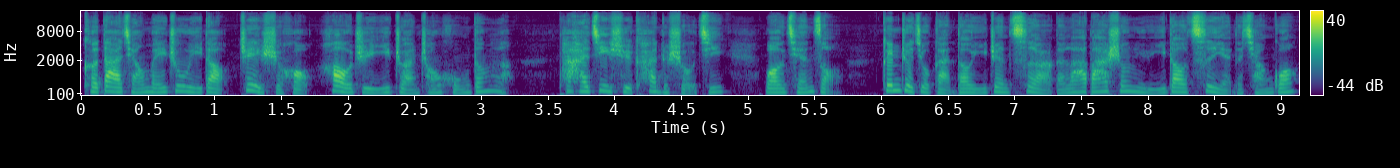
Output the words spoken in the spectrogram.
可大强没注意到，这时候号志已转成红灯了。他还继续看着手机往前走，跟着就感到一阵刺耳的喇叭声与一道刺眼的强光，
